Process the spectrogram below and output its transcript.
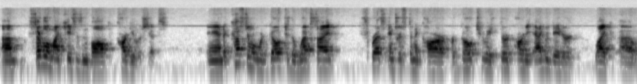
Um, several of my cases involved car dealerships. And a customer would go to the website, express interest in a car, or go to a third party aggregator like uh,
